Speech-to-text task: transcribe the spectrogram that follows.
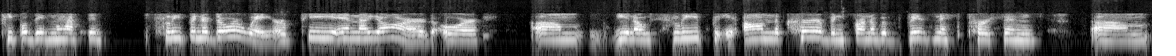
people didn't have to sleep in a doorway or pee in a yard or um, you know, sleep on the curb in front of a business person's um,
